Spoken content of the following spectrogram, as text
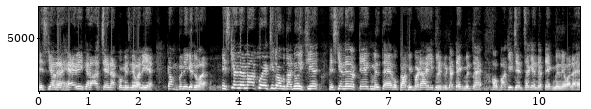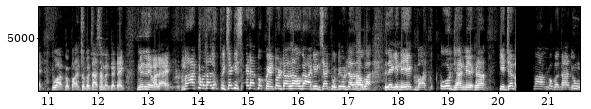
इसके अंदर हैवी क्लास चेन आपको मिलने वाली है कंपनी के द्वारा। इसके अंदर मैं आपको एक चीज़ और बता दूँ, इसके इसके अंदर जो टैंक मिलता है, वो काफ़ी बड़ा एक लीटर का टैंक मिलता है और बाकी चेंसा के अंदर टैंक मिलने वाला है, वो आपको पाँच सौ पचास एम का टैंक मिलने वाला है। मैं आपको बता दूँ, पीछे की साइड आपको पेट्रोल डालना होगा, आगे की साइड टोटी डालना होगा, लेकिन एक बात और ध्यान में रखना कि जब मैं आपको बता दूँ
